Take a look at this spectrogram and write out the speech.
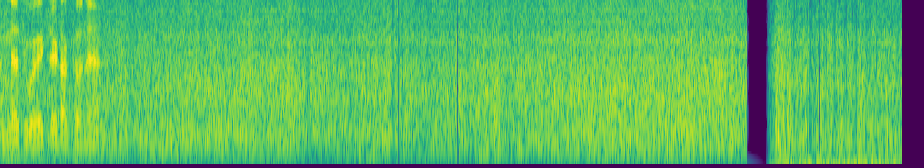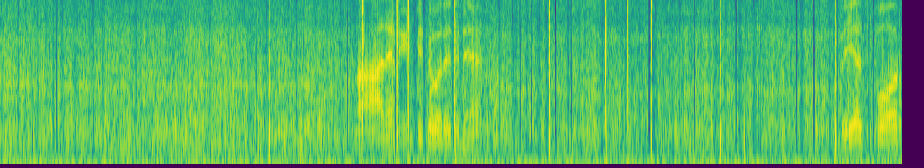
ಎನ್ ಎಸ್ ವೈಟ್ ಲೈಟ್ ಹಾಕ್ಸೋನೆ. ನಾನೇ ನೈಂಟಿ ಟು ಓದಿದ್ದೀನಿ ಬಿ ಎಸ್ ಫೋರ್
